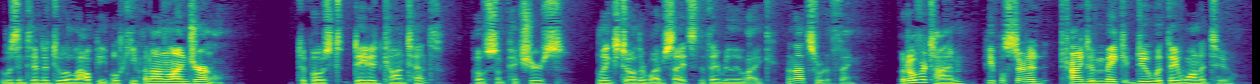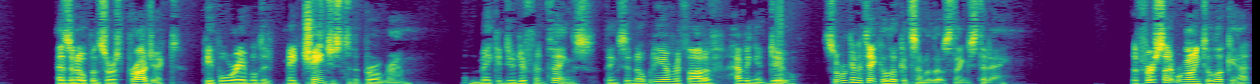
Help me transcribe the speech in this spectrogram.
It was intended to allow people to keep an online journal, to post dated content, post some pictures, links to other websites that they really like, and that sort of thing. But over time, people started trying to make it do what they wanted to. As an open source project, people were able to make changes to the program and make it do different things, things that nobody ever thought of having it do. So we're going to take a look at some of those things today. The first site we're going to look at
